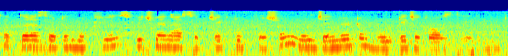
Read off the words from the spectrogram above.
that there are certain materials which when are subject to pressure will generate a voltage across the element.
